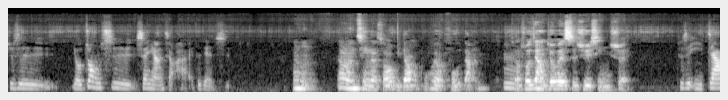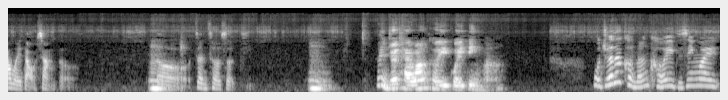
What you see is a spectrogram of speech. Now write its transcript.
就是有重视生养小孩这件事，嗯，让人请的时候比较不会有负担，嗯，想说这样就会失去薪水，就是以家为导向的的政策设计，嗯，那你觉得台湾可以规定吗？我觉得可能可以，只是因为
